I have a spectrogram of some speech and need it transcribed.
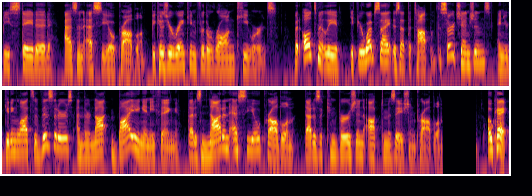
be stated as an SEO problem because you're ranking for the wrong keywords. But ultimately, if your website is at the top of the search engines and you're getting lots of visitors and they're not buying anything, that is not an SEO problem, that is a conversion optimization problem. Okay,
